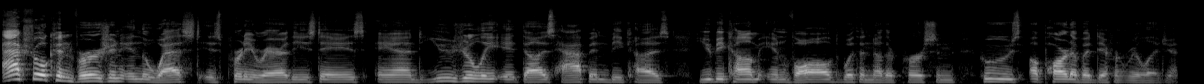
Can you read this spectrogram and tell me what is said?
Actual conversion in the West is pretty rare these days, and usually it does happen because you become involved with another person who's a part of a different religion.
